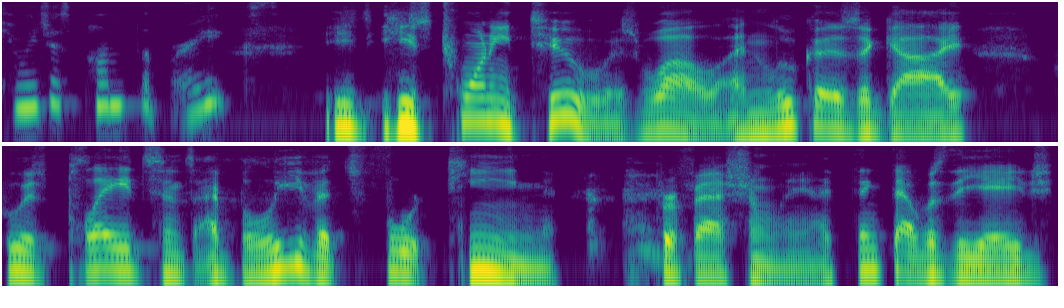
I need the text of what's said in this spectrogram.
can we just pump the brakes? He, he's 22 as well. And Luka is a guy who has played since I believe it's 14 professionally. I think that was the age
